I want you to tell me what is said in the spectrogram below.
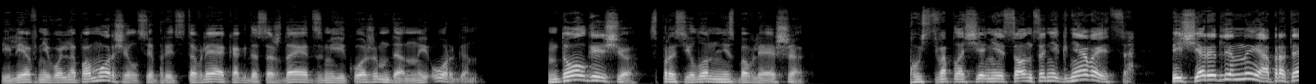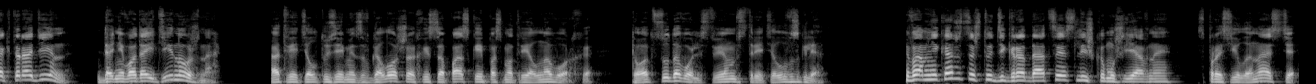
и лев невольно поморщился, представляя, как досаждает змеекожим данный орган. «Долго еще?» — спросил он, не сбавляя шаг. «Пусть воплощение солнца не гневается. Пещеры длинны, а протектор один. До него дойти нужно», — ответил туземец в галошах и с опаской посмотрел на Ворха. Тот с удовольствием встретил взгляд. «Вам не кажется, что деградация слишком уж явная?» — спросила Настя,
